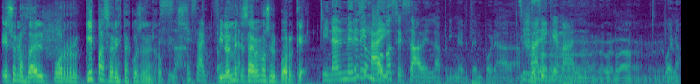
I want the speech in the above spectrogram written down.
Eso nos da el por qué pasan estas cosas en Hopkins. Exacto. Exacto. Finalmente sabemos el por qué. Finalmente Eso un hay. poco se sabe en la primera temporada. Sí, mal sí. y qué mal. No, la verdad. Bueno.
